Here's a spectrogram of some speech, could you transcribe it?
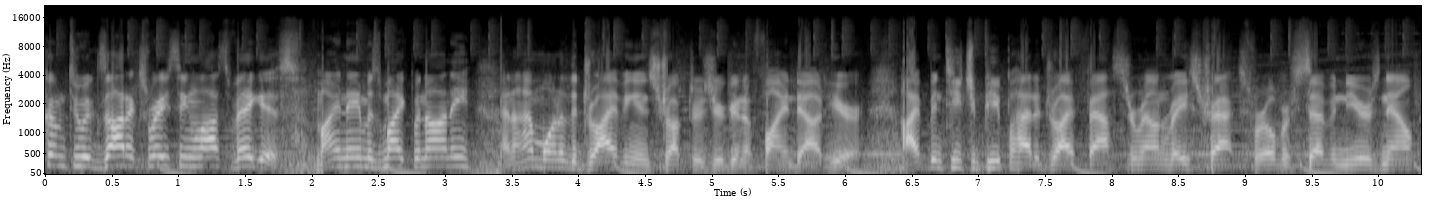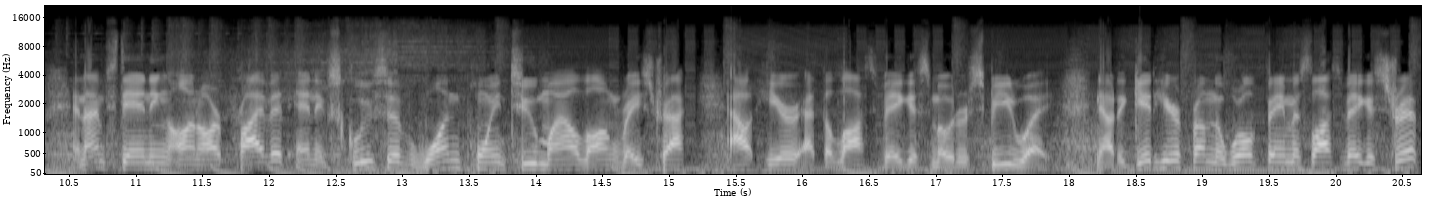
welcome to Exotics Racing Las Vegas. My name is Mike Bonani and I'm one of the driving instructors you're going to find out here. I've been teaching people how to drive fast around racetracks for over seven years now and I'm standing on our private and exclusive 1.2 mile long racetrack out here at the Las Vegas Motor Speedway. Now to get here from the world famous Las Vegas Strip,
